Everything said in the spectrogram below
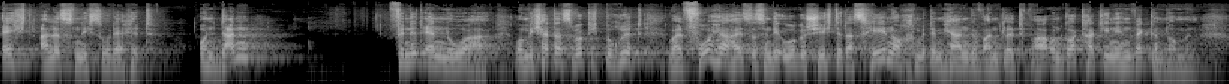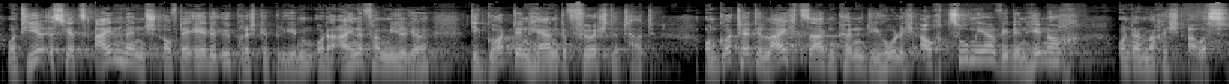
echt alles nicht so der Hit. Und dann findet er Noah. Und mich hat das wirklich berührt, weil vorher heißt es in der Urgeschichte, dass Henoch mit dem Herrn gewandelt war und Gott hat ihn hinweggenommen. Und hier ist jetzt ein Mensch auf der Erde übrig geblieben oder eine Familie, die Gott den Herrn gefürchtet hat. Und Gott hätte leicht sagen können, die hole ich auch zu mir wie den Henoch und dann mache ich aus.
